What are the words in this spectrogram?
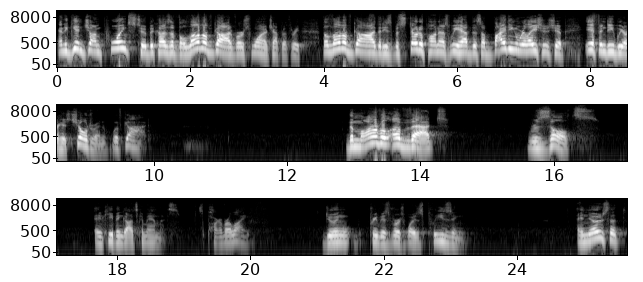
And again, John points to, because of the love of God, verse 1 of chapter 3, the love of God that He's bestowed upon us, we have this abiding relationship, if indeed we are His children, with God. The marvel of that results in keeping God's commandments. It's part of our life. Doing previous verse what is pleasing. And notice that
